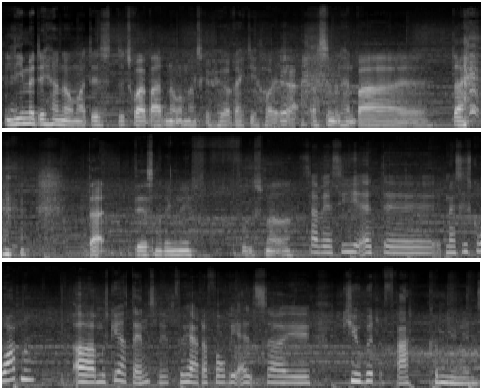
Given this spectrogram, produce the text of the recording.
Lige med det her nummer, det, det tror jeg bare er et nummer, man skal høre rigtig højt. Ja. Og simpelthen bare, øh, der, der, det er sådan rimelig fuld smadret. Så vil jeg sige, at øh, man skal skrue op nu, og måske også danse lidt, for her der får vi altså øh, Cupid fra Communions.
